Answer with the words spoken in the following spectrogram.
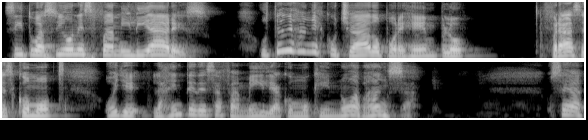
situaciones familiares. Ustedes han escuchado, por ejemplo, frases como, oye, la gente de esa familia como que no avanza. O sea,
